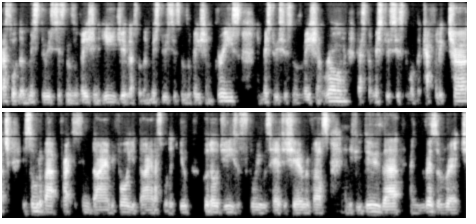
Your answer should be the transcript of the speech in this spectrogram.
That's what the mystery systems of ancient Egypt, that's what the mystery systems of ancient Greece, the mystery systems of ancient Rome, that's the mystery system of the Catholic Church. It's all about practicing dying before you die. And that's what the good old Jesus story was here to share with us. And if you do that and you resurrect,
